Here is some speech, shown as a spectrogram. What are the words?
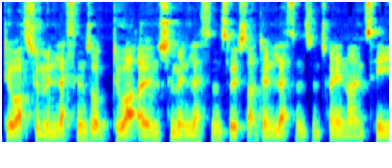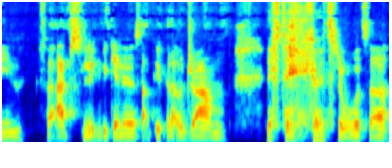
do our swimming lessons or do our own swimming lessons. So we started doing lessons in 2019 for absolute beginners, like people that will drown if they go to the water.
